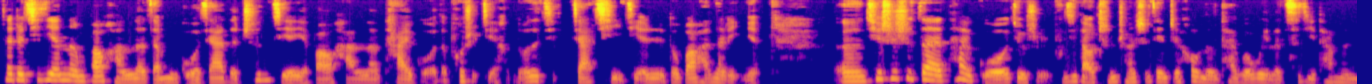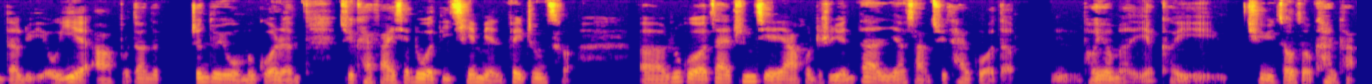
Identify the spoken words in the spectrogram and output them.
在这期间呢，包含了咱们国家的春节，也包含了泰国的泼水节，很多的假期节日都包含在里面。嗯，其实是在泰国就是普吉岛沉船事件之后呢，泰国为了刺激他们的旅游业啊，不断的。针对于我们国人去开发一些落地签免费政策，呃，如果在春节呀或者是元旦要想去泰国的，嗯，朋友们也可以去走走看看，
